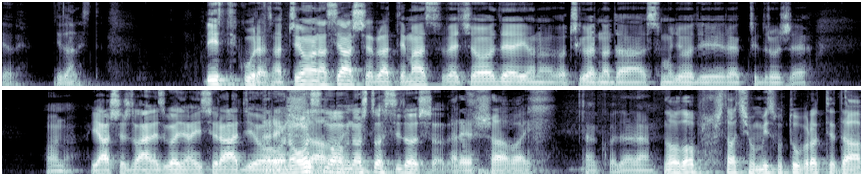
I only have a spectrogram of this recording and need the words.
jeli? 11. isti kurac, znači on nas jaše, brate, masu već ovde i ono, očigledno da su mu ljudi rekli, druže, ono, jašeš 12 godina, nisi radio, ono, Rešavaj. osnovno što si došao, brate. Rešavaj. Tako da, da. No dobro, šta ćemo, mi smo tu, brate, da,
